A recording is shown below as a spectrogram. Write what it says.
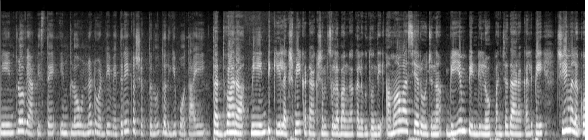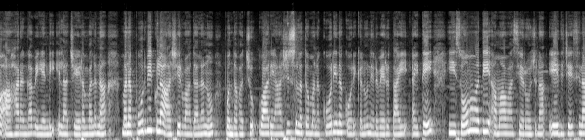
మీ ఇంట్లో వ్యాపిస్తే ఇంట్లో ఉన్నటువంటి వ్యతిరేక శక్తులు తొలగిపోతాయి. తద్వారా మీ ఇంటికి లక్ష్మీ కటాక్షం సులభంగా కలుగుతుంది. అమావాస్య రోజున బియ్యం పిండిలో పంచదార కలిపి చీమలకు ఆహారంగా వేయండి. ఇలా చేయడం వలన మన పూర్వీకుల ఆశీర్వాదాలను పొందవచ్చు. వారి ఆశీస్సులతో మన కోరిన కోరికలు నెరవేరుతాయి. అయితే ఈ సోమవతి అమావాస్య రోజున ఏది చేసినా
